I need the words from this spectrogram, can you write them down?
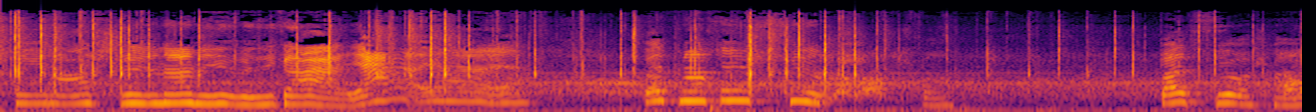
Spinach, in Amerika. Ja, ja, ja. Bald mache ich Führerschein. Bald Führerschein.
